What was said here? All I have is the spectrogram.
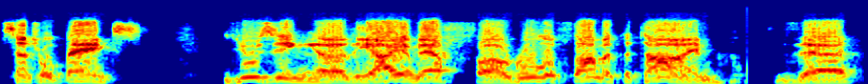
central banks using the IMF rule of thumb at the time that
